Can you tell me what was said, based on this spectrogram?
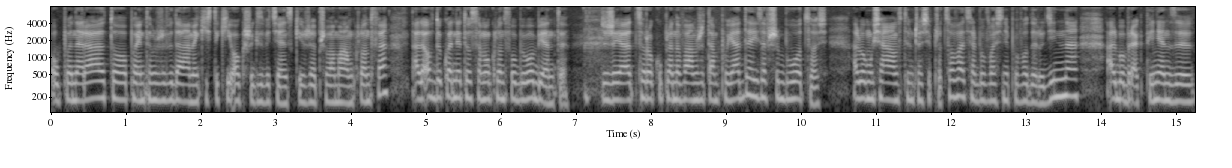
Openera, to pamiętam, że wydałam jakiś taki okrzyk zwycięski, że przełamałam klątwę, ale off dokładnie tą samą klątwą był objęty. Że ja co roku planowałam, że tam pojadę i zawsze było coś. Albo musiałam w tym czasie pracować, albo właśnie powody rodzinne, albo brak pieniędzy,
